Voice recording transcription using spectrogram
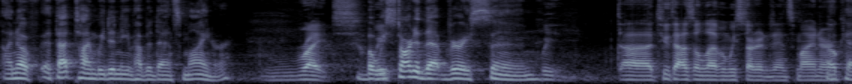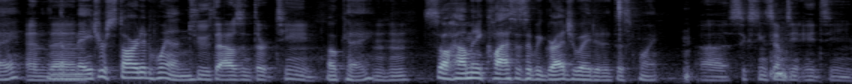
I know at that time we didn't even have a dance minor, Right. but we, started that very soon. we uh, 2011 we started a dance minor. Okay. And the then major started when? 2013, Okay. Mm-hmm. So how many classes have we graduated at this point? uh, 16, 17, 18.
